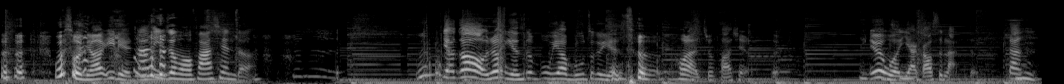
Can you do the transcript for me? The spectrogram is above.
为什么你要一脸就那你怎么发现的？嗯牙膏好像颜色不一样，不是这个颜色？后来就发现了，对，因为我的牙膏是蓝的，但嗯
